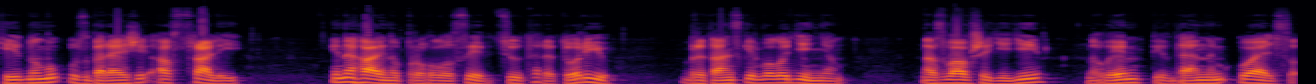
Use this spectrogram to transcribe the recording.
східному узбережжі Австралії і негайно проголосив цю територію британським володінням, назвавши її Новим Південним Уельсом.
